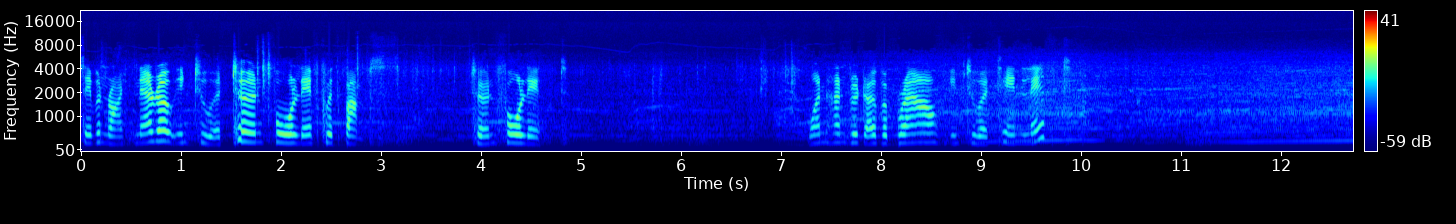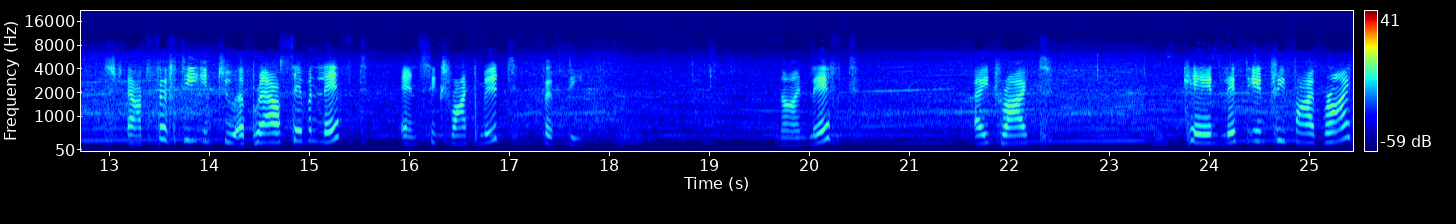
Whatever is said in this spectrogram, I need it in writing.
seven right, narrow into a turn four left with bumps. Turn four left. 100 over brow into a 10 left. Out 50 into a brow 7 left and 6 right mid, 50. 9 left, 8 right, Ken left entry 5 right.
